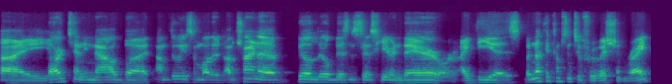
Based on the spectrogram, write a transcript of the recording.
i bartending now but i'm doing some other i'm trying to build little businesses here and there or ideas but nothing comes into fruition right?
